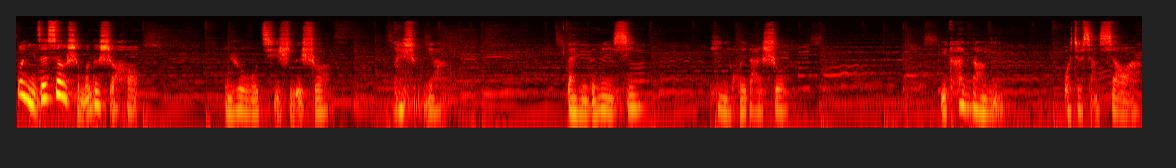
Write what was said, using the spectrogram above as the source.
问你在笑什么的时候，你若无其事的说：“没什么呀。”但你的内心替你回答说：“一看到你，我就想笑啊。”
